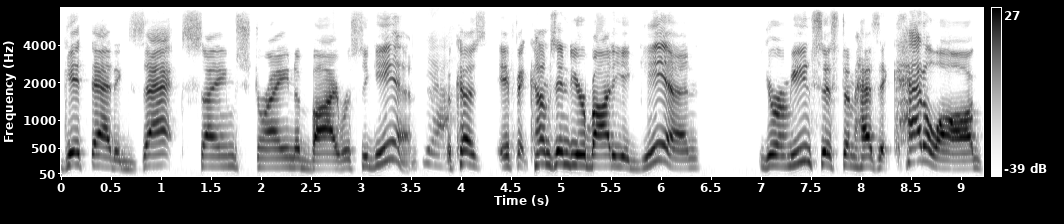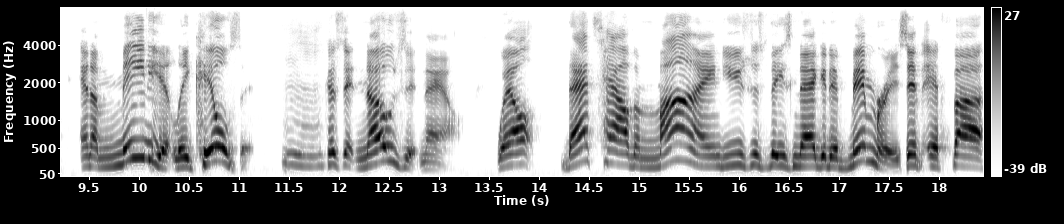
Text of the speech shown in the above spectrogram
get that exact same strain of virus again. Yeah. Because if it comes into your body again, your immune system has it cataloged and immediately kills it mm. because it knows it now. Well, that's how the mind uses these negative memories. If if uh,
